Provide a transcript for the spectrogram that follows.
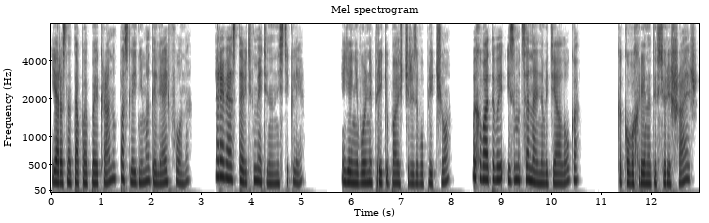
яростно тапая по экрану последней модели айфона, норовя оставить вмятины на стекле. Я невольно перегибаюсь через его плечо, выхватывая из эмоционального диалога Какого хрена ты все решаешь?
